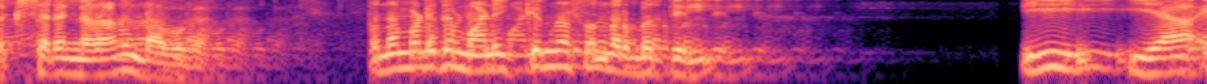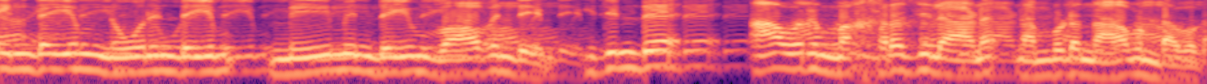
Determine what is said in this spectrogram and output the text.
അക്ഷരങ്ങളാണ് ഉണ്ടാവുക അപ്പൊ നമ്മളിത് മണിക്കുന്ന സന്ദർഭത്തിൽ ഈ യാഇന്റെയും നൂനിന്റെയും മീമിന്റെയും വാവിന്റെയും ഇതിന്റെ ആ ഒരു മഹ്റജിലാണ് നമ്മുടെ നാവ് ഉണ്ടാവുക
